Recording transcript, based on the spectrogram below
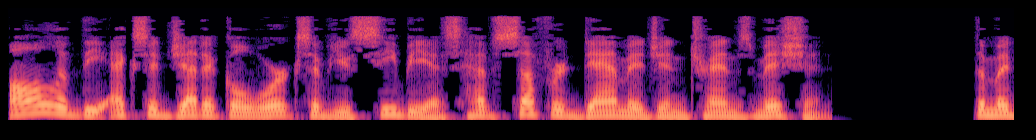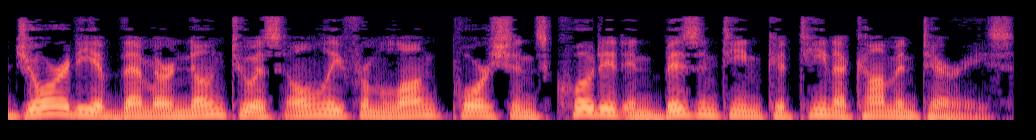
All of the exegetical works of Eusebius have suffered damage in transmission. The majority of them are known to us only from long portions quoted in Byzantine Catena commentaries.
